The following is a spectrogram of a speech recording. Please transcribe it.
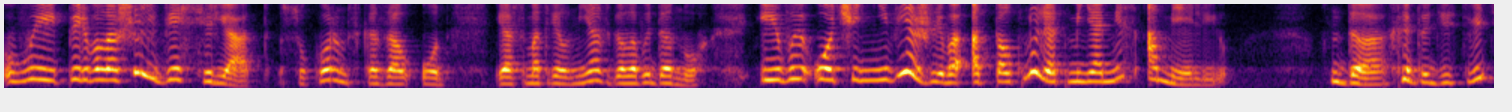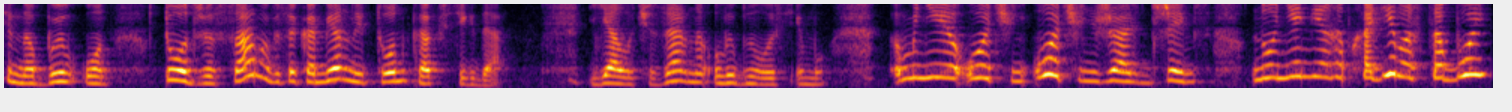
«Вы переволошили весь ряд», — с укором сказал он и осмотрел меня с головы до ног. «И вы очень невежливо оттолкнули от меня мисс Амелию». Да, это действительно был он, тот же самый высокомерный тон, как всегда. Я лучезарно улыбнулась ему. «Мне очень, очень жаль, Джеймс, но мне необходимо с тобой...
